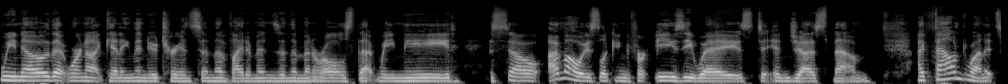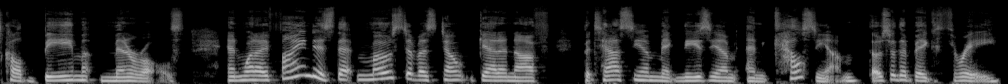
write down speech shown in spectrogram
we know that we're not getting the nutrients and the vitamins and the minerals that we need. So I'm always looking for easy ways to ingest them. I found one. It's called Beam Minerals. And what I find is that most of us don't get enough potassium, magnesium, and calcium. Those are the big three.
